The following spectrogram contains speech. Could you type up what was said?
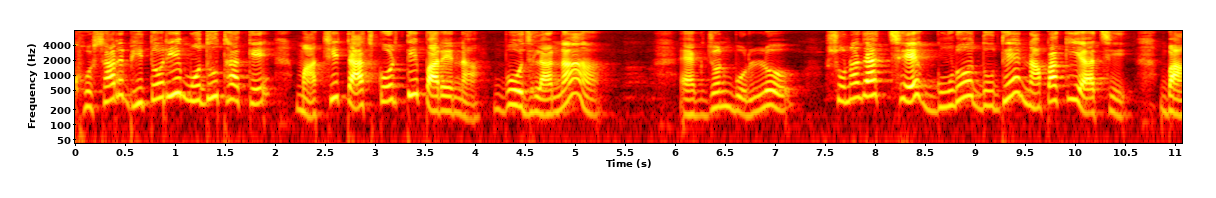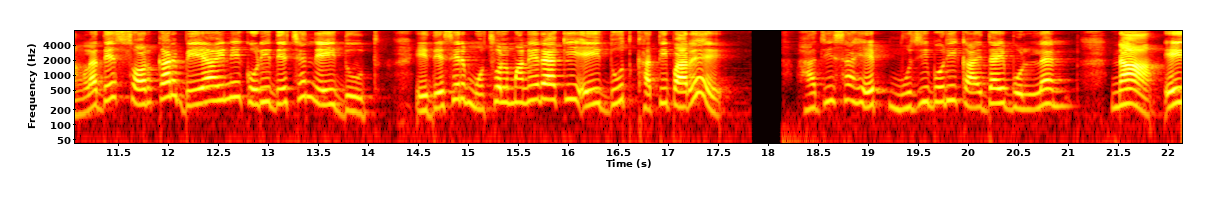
খোসার ভিতরই মধু থাকে, মাছি টাচ করতে পারে না, বুঝলা না? একজন বলল, শোনা যাচ্ছে গুঁড়ো দুধে নাপাকি আছে। বাংলাদেশ সরকার বেআইনি করি দিয়েছেন এই দুধ। এদেশের মুসলমানেরা কি এই দুধ খাতি পারে? হাজি সাহেব মুজিবরি কায়দায় বললেন, না, এই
